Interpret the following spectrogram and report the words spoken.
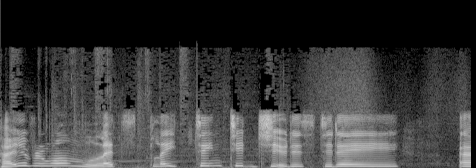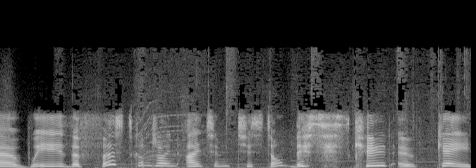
Hi everyone, let's play Tainted Judas today uh, with the first conjoined item to start. This is good, okay.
